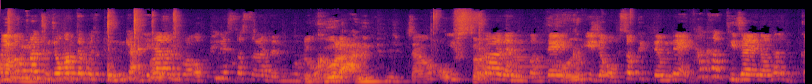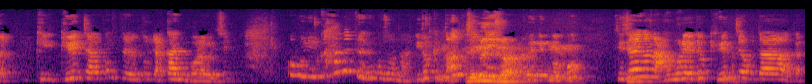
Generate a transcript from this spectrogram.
이것만 조정한다고. 해서 되는 게 아니라는. 걸 어필했었어야 되는 거고 그리고 그걸 아는 편집자가 없어요. 있어야 되는 건데 거의 그게 이제 없었기 때문에 항상 디자이너는 그러니까 기, 기획자나 편집자들도 약간 뭐라 그러지? 어, 이렇게 하면 되는 거잖아. 이렇게 음, 던지면 되는. 되는 거고 음. 디자이너는 아무래도 기획자보다 그러니까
